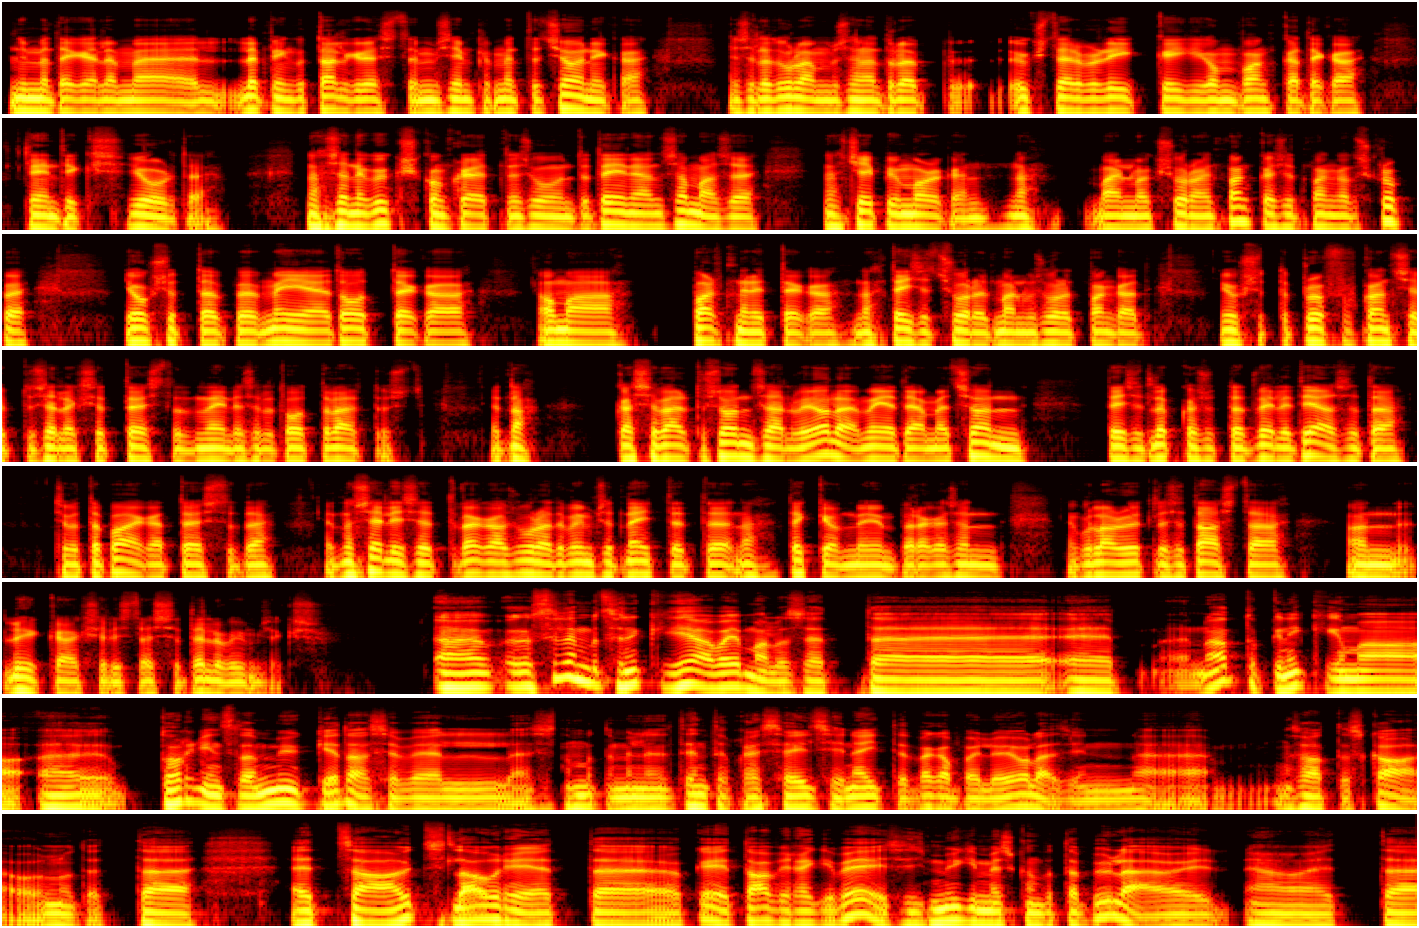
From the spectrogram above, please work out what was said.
nüüd me tegeleme lepingute allkirjastamise implementatsiooniga. Ja selle tulemusena tuleb üks terve riik kõigi oma pankadega kliendiks juurde. Noh, see on nagu üks konkreetne suund ja teine on sama see noh, JP Morgan, noh maailma üks suuremaid pankasid, pangandusgruppe jooksutab meie tootega oma partneritega, noh teised suured maailma suured pangad jooksutab proof of concept'i selleks, et tõestada neile selle toote väärtust, et noh kas see väärtus on seal või ei ole, meie teame, et see on, teised lõppkasutajad veel ei tea seda, see võtab aega, et tõestada, et noh, sellised väga suured ja võimsad näited noh, tekivad meie ümber, aga see on nagu Lauri ütles, et aasta on lühike aeg selliste asjade elluviimiseks aga selles mõttes on ikkagi hea võimalus, et äh, äh, natukene ikkagi ma torgin seda müüki edasi veel, sest noh, ma mõtlen, meil neid enterprise sales'i näiteid väga palju ei ole siin saates ka olnud, et. et sa ütlesid, Lauri, et okei okay,, Taavi räägib ees, siis müügimeeskond võtab üle, et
